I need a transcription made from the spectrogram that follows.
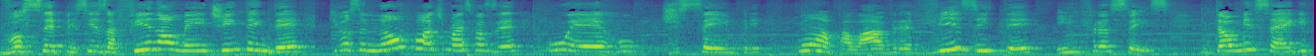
você precisa finalmente entender que você não pode mais fazer o erro de sempre com a palavra visiter em francês. Então me segue,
